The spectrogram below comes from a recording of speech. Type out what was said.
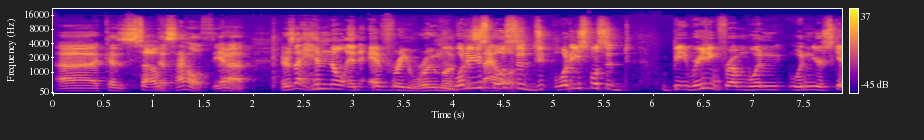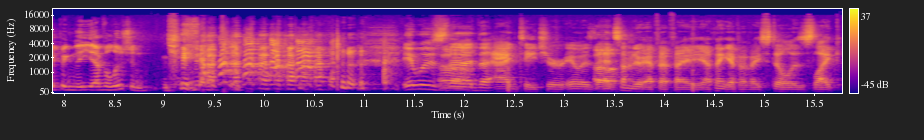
because South? the South, yeah. There's a hymnal in every room of What are you South. supposed to do? What are you supposed to d- be reading from when when you're skipping the evolution? It was the the ag teacher. It was it had something to do with FFA. I think FFA still is like,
